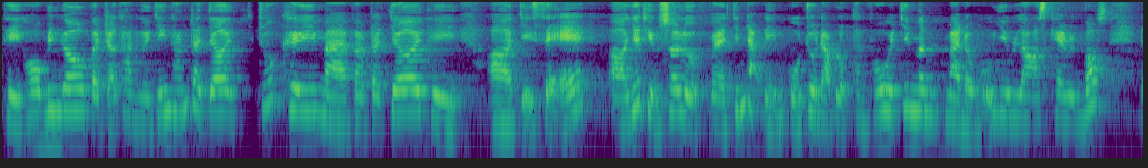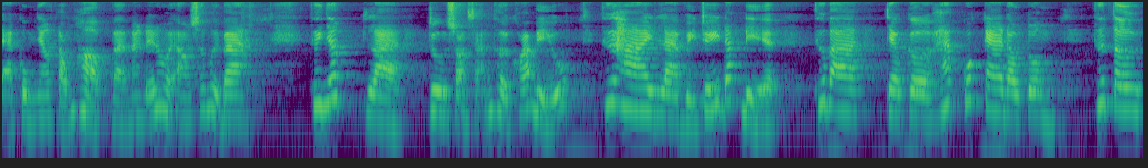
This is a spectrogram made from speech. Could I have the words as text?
thì hô bingo và trở thành người chiến thắng trò chơi. Trước khi mà vào trò chơi thì uh, chị sẽ uh, giới thiệu sơ lược về chính đặc điểm của trường đại luật Thành phố Hồ Chí Minh mà đội ngũ You Lost Caring Box đã cùng nhau tổng hợp và mang đến hồi ao số 13. Thứ nhất là trường soạn sẵn thời khóa biểu thứ hai là vị trí đắc địa thứ ba chào cờ hát quốc ca đầu tuần thứ tư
